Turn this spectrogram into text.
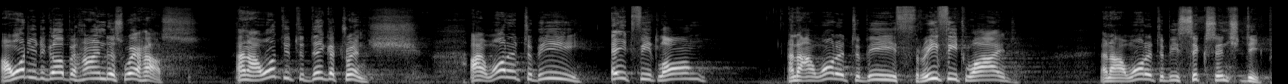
I want you to go behind this warehouse and I want you to dig a trench. I want it to be eight feet long and I want it to be three feet wide and I want it to be six inch deep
